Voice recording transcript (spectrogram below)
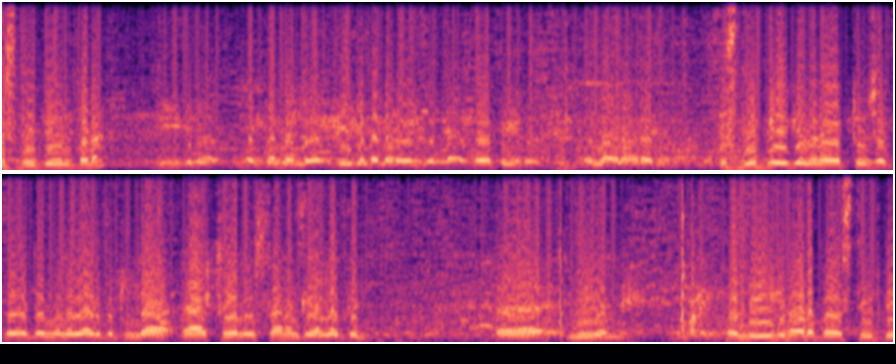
എസ് ഡി പി ഉൾപ്പെടെ? ലീഗിന്റെ മറവിൽ നിന്ന് വോട്ട് ചെയ്തു എന്നാണ് എസ് ഡി പി ഏറ്റവും ശക്തമായിട്ട് നിലപാടെടുത്തിട്ടുള്ള രാഷ്ട്രീയ പ്രസ്ഥാനം കേരളത്തിൽ ലീഗല്ലേ? അപ്പോൾ ലീഗിനോടൊപ്പം എസ് ഡി പി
